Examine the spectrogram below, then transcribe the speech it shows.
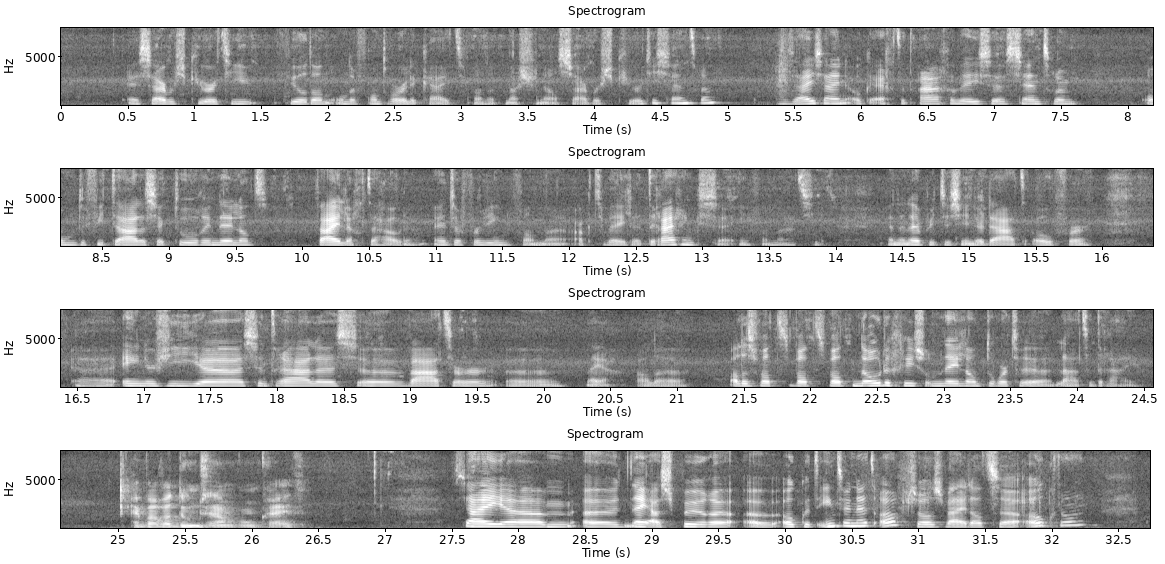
En cybersecurity viel dan onder verantwoordelijkheid van het Nationaal Cybersecurity Centrum. En zij zijn ook echt het aangewezen centrum om de vitale sectoren in Nederland veilig te houden en te voorzien van uh, actuele dreigingsinformatie. En dan heb je het dus inderdaad over energiecentrales, water, nou ja, alle, alles wat, wat, wat nodig is om Nederland door te laten draaien. En wat, wat doen ze dan concreet? Zij um, nou ja, speuren uh, ook het internet af, zoals wij dat uh, ook doen.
